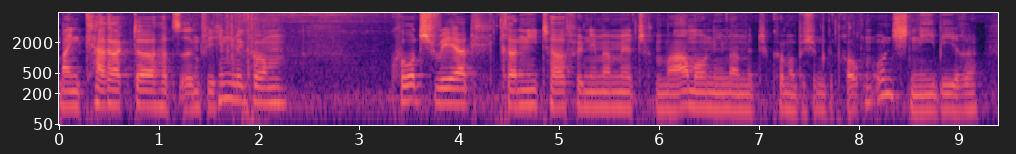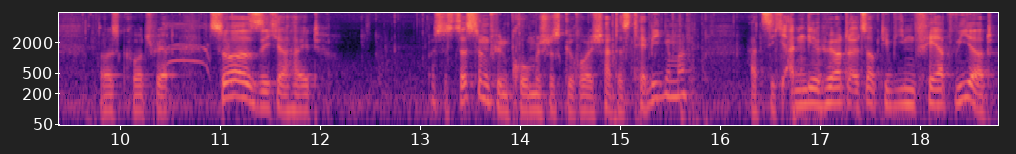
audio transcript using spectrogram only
Mein Charakter hat es irgendwie hinbekommen. Kurzschwert, Granittafel nehmen wir mit, Marmor nehmen wir mit, können wir bestimmt gebrauchen. Und Schneebeere. Das Kurzschwert. Zur Sicherheit. Was ist das denn für ein komisches Geräusch? Hat das Tabby gemacht? Hat sich angehört, als ob die wie ein Pferd wird.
